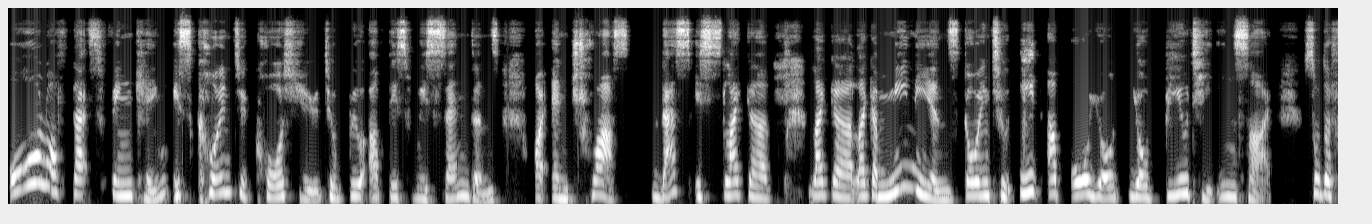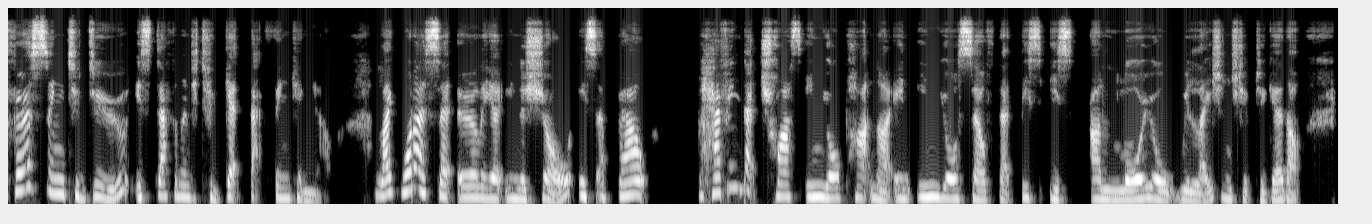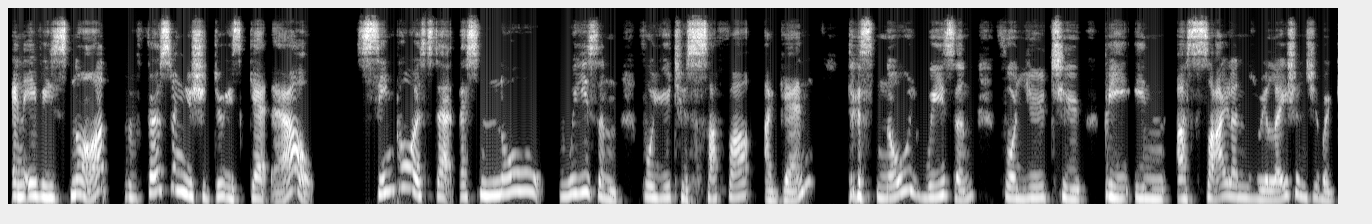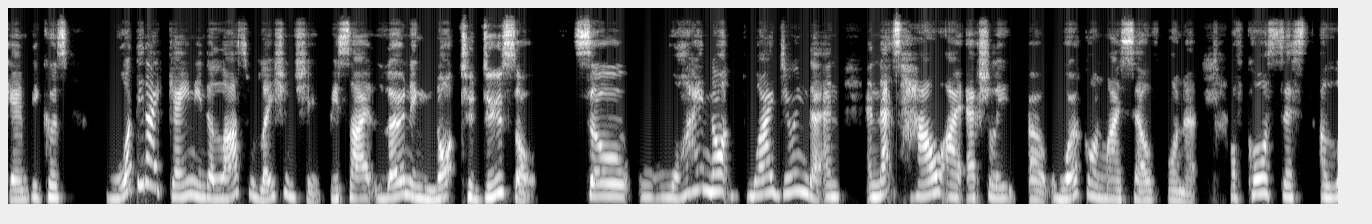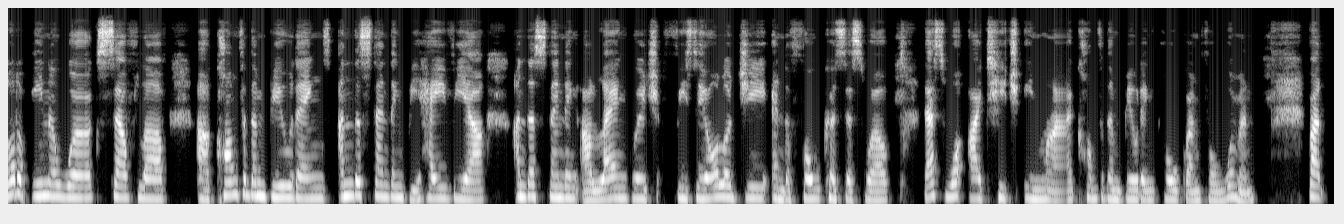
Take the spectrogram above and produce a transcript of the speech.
all of that thinking is going to cause you to build up this resentment or uh, and trust that's it's like a like a like a minions going to eat up all your your beauty inside. So the first thing to do is definitely to get that thinking out. Like what i said earlier in the show is about having that trust in your partner and in yourself that this is a loyal relationship together. And if it's not the first thing you should do is get out. Simple as that. There's no reason for you to suffer again there's no reason for you to be in a silent relationship again because what did I gain in the last relationship besides learning not to do so? So why not why doing that? And and that's how i actually uh, work on myself on it. Of course there's a lot of inner work self-love uh, confident buildings understanding behavior understanding our language physiology and the focus as well. That's what i teach in my confident building program for women. But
